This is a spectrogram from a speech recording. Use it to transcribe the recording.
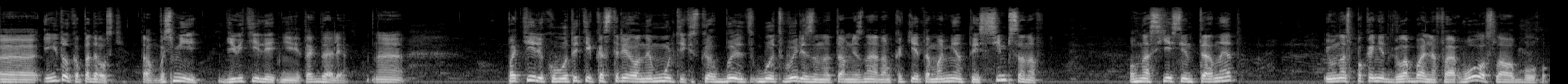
и не только подростки, там 8-9-летние и так далее, э, по телеку вот эти кастрированные мультики, с которых будет, будет вырезано там, не знаю, там какие-то моменты из Симпсонов, у нас есть интернет, и у нас пока нет глобального фаервола, слава богу,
